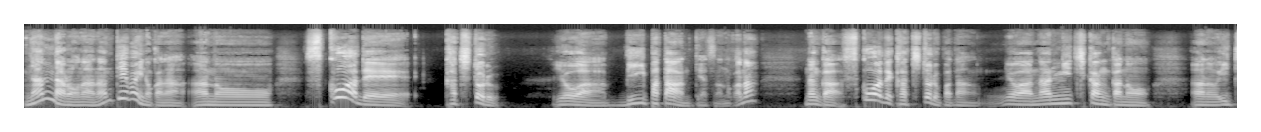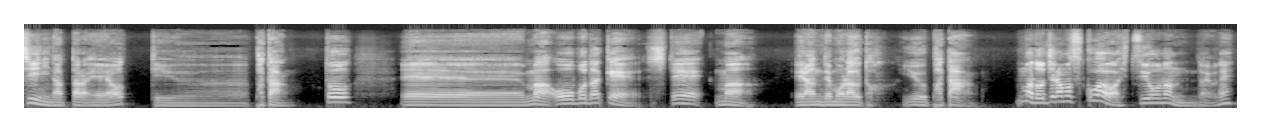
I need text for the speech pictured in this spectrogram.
なんだろうな、なんて言えばいいのかな。あのー、スコアで勝ち取る。要は B パターンってやつなのかななんか、スコアで勝ち取るパターン。要は何日間かの、あの、1位になったらええよっていうパターンと、えー、まあ、応募だけして、まあ、選んでもらうというパターン。まあ、どちらもスコアは必要なんだよね。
